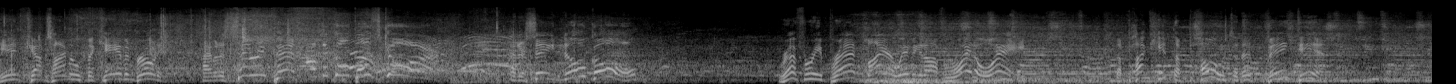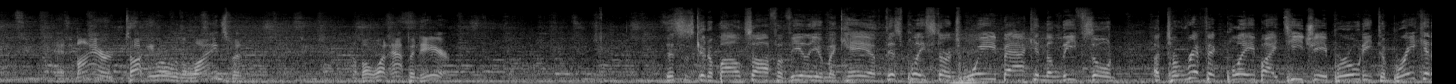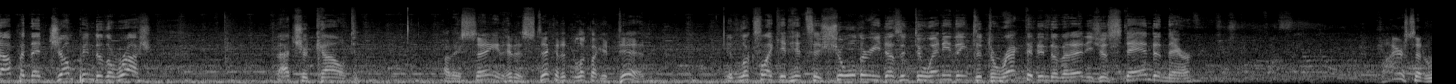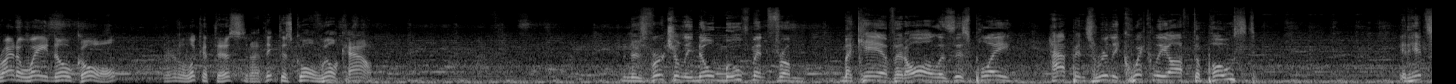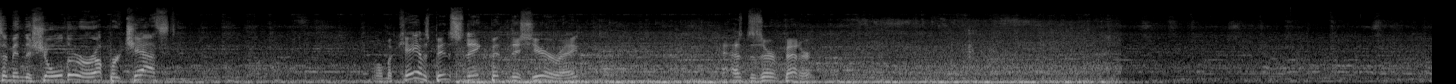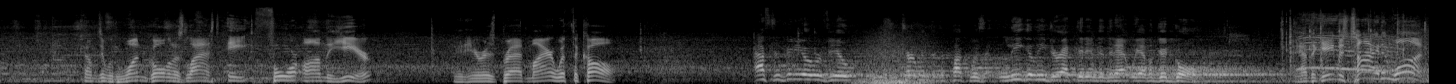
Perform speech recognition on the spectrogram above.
In comes Hyman with Mikheyev and Brodie. Hyman a centering pass off the goalpost score! And they're saying no goal. Referee Brad Meier waving it off right away. The puck hit the post and then banked in. And Meier talking over the linesman about what happened here. This is going to bounce off of Ilya Mikheyev. This play starts way back in the Leaf zone. A terrific play by TJ Brodie to break it up and then jump into the rush. That should count. Are they saying it hit his stick? It didn't look like it did. It looks like it hits his shoulder. He doesn't do anything to direct it into the net. He's just standing there. Meier said right away no goal. They're going to look at this, and I think this goal will count. And there's virtually no movement from Mikheyev at all as this play happens really quickly off the post. It hits him in the shoulder or upper chest. Well, Mikheyev's been snake bitten this year, right? Has deserved better. Comes in with one goal in his last eight, four on the year. And here is Brad Meier with the call. After video review, it was determined that the puck was legally directed into the net. We have a good goal. And the game is tied at one.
